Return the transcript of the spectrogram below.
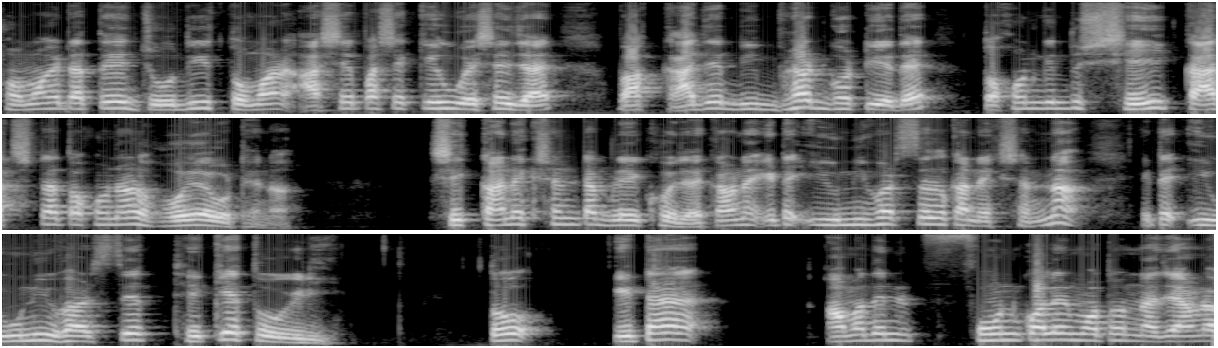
সময়টাতে যদি তোমার আশেপাশে কেউ এসে যায় বা কাজে বিভ্রাট ঘটিয়ে দেয়, তখন কিন্তু সেই কাজটা তখন আর হয়ে ওঠে না। সেই কানেকশনটা ব্রেক হয়ে যায়। কারণ এটা ইউনিভার্সাল কানেকশন না, এটা ইউনিভার্সের থেকে তৈরি। তো এটা আমাদের ফোন কলের মতন না যে আমরা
